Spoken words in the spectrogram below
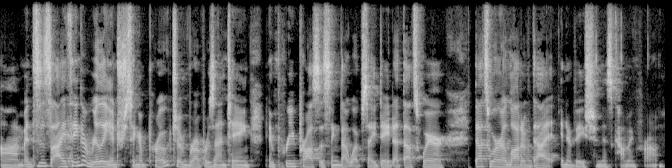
Um, and this is, I think, a really interesting approach of representing and pre-processing that website data. That's where that's where a lot of that innovation is coming from.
